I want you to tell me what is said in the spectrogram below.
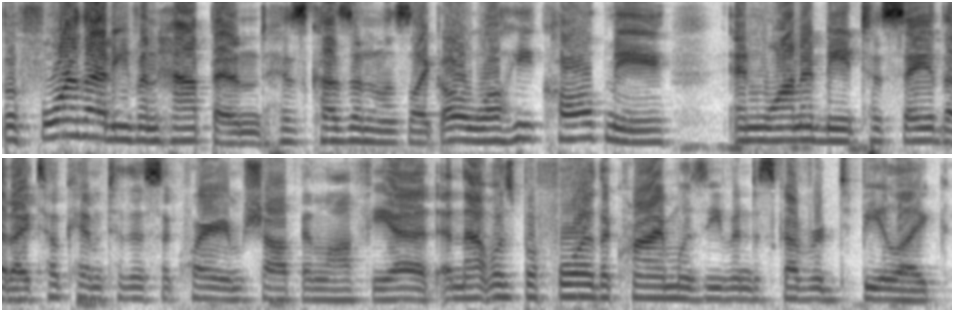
before that even happened, his cousin was like, "Oh, well, he called me and wanted me to say that I took him to this aquarium shop in Lafayette, and that was before the crime was even discovered to be like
